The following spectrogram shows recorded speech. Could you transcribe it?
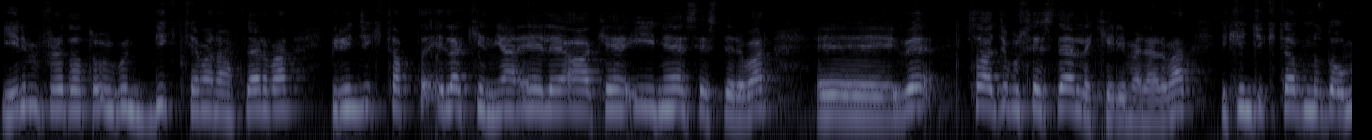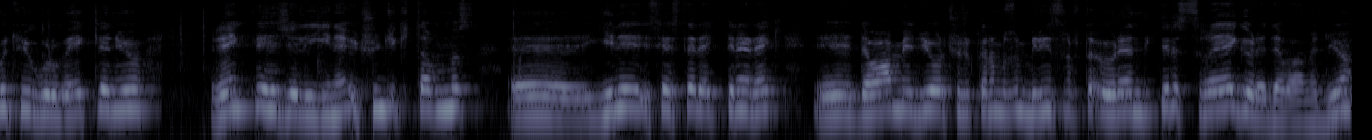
Yeni müfredata uygun dik temel harfler var. Birinci kitapta elakin yani E, L, A, K, I, N sesleri var. Ee, ve sadece bu seslerle kelimeler var. İkinci kitabımızda omütüy grubu ekleniyor. Renkli heceli yine. Üçüncü kitabımız e, yeni sesler eklenerek e, devam ediyor. Çocuklarımızın birinci sınıfta öğrendikleri sıraya göre devam ediyor.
